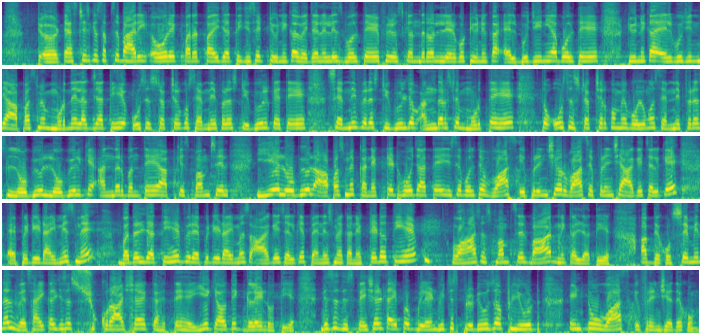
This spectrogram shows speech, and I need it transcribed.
टेस्टिस के सबसे बाहरी और एक परत पाई जाती है, जिसे ट्यूनिका वेजेनलिस बोलते हैं। फिर उसके अंदर वाली लेयर को ट्यूनिका एल्बुजीनिया बोलते हैं। ट्यूनिका एल्बुजिनिया आपस में मुड़ने लग जाती है। उस स्ट्रक्चर को सेमनीफेरस ट्यूब्यूल कहते हैं। सेमनीफेरस ट्यूब्यूल जब अंदर से मुड़ते हैं तो उस स्ट्रक्चर को मैं बोलूँगा सेमनीफेरस लोब्यूल लोब्यूल के अंदर बनते हैं आपके स्पम सेल ये लोब्यूल आपस में कनेक्टेड हो जाते हैं, जिसे बोलते हैं वास इफ्रेंशिया और वास इफ्रेंशिया आगे चल के एपिडिडाइमिस में बदल जाती है। फिर एपिडिडाइमस आगे चल के पेनिस में कनेक्टेड होती है। वहाँ से स्पम्प सेल बाहर निकल जाती है। अब देखो सेमिनल वेसाइकल जिसे शुक्राशय कहते हैं, ये क्या होती है? ग्लैंड होती है। This is special type of gland which is produce a fluid into vas efferentia देखो,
